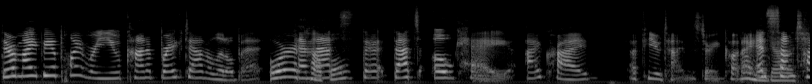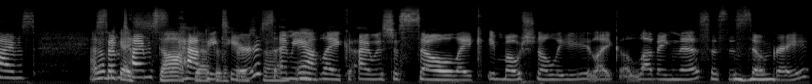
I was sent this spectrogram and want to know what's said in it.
there might be a point where you kind of break down a little bit. or a and couple that's that, that's okay. I cried a few times during Kodály, Oh and gosh. sometimes I don't I sometimes stopped happy tears. I mean, yeah. like I was just so like emotionally like loving this. This is so Mhm. great.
